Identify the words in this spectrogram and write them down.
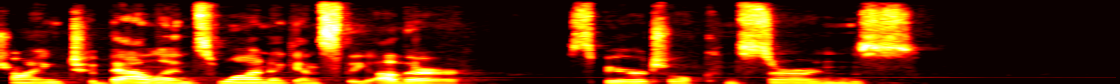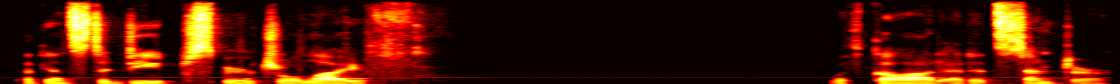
trying to balance one against the other spiritual concerns against a deep spiritual life with God at its center.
